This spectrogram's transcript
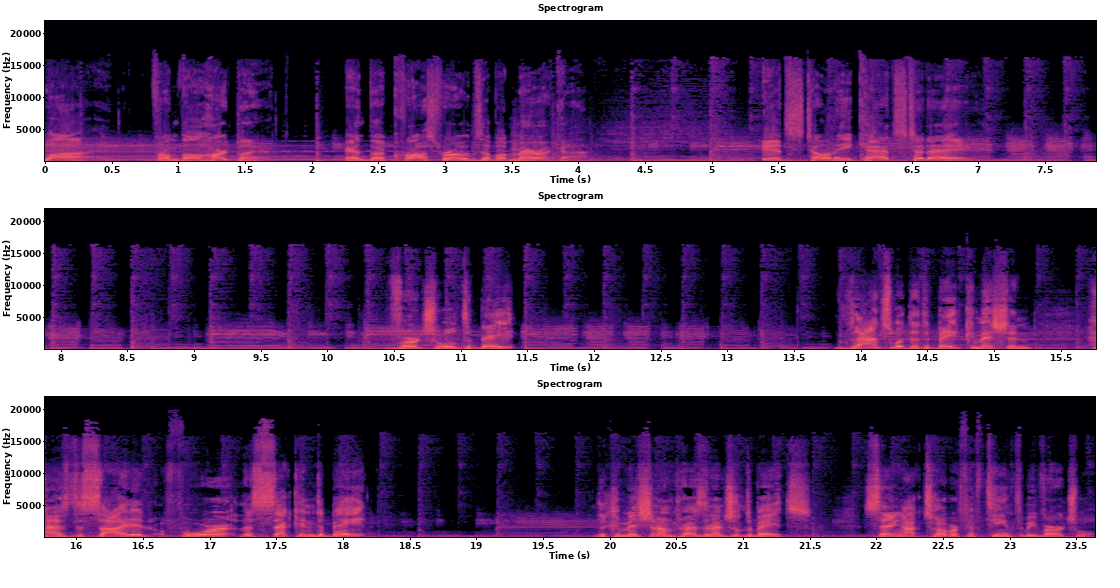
Live from the heartland and the crossroads of America. It's Tony Katz today. Virtual debate. That's what the debate commission has decided for the second debate. The Commission on Presidential Debates saying October 15th to be virtual.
